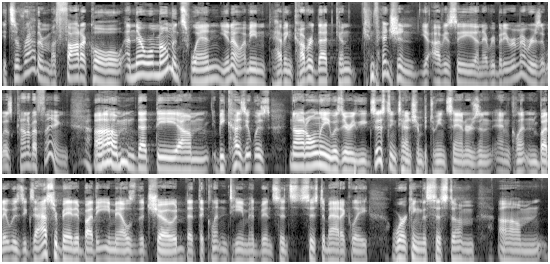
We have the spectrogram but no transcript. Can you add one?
it's a rather methodical and there were moments when you know i mean having covered that con- convention obviously and everybody remembers it was kind of a thing. Um, that the um, because it was not only was there the existing tension between sanders and, and, clinton but it was exacerbated by the emails that showed that the clinton team had been systematically working the system um,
